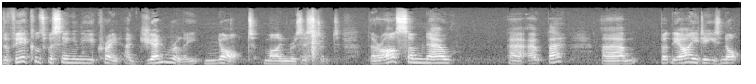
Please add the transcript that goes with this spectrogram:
the vehicles we're seeing in the Ukraine are generally not mine resistant. There are some now uh, out there um, but the IED is not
